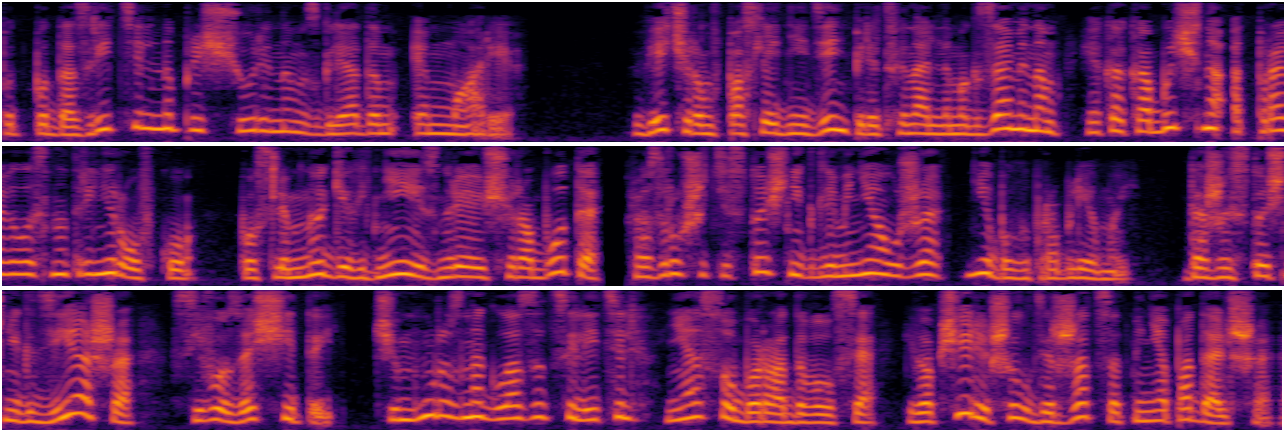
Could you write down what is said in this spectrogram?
под подозрительно прищуренным взглядом Эммари. Вечером в последний день перед финальным экзаменом я, как обычно, отправилась на тренировку. После многих дней изнуряющей работы разрушить источник для меня уже не было проблемой. Даже источник Диаша с его защитой, чему разноглазый целитель не особо радовался и вообще решил держаться от меня подальше.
